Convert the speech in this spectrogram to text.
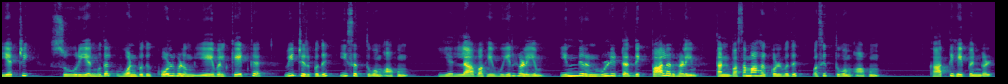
இயற்றி சூரியன் முதல் ஒன்பது கோள்களும் ஏவல் கேட்க வீற்றிருப்பது ஈசத்துவம் ஆகும். எல்லா வகை உயிர்களையும் இந்திரன் உள்ளிட்ட திக்பாலர்களையும் தன் வசமாக கொள்வது வசித்துவம் ஆகும். கார்த்திகை பெண்கள்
